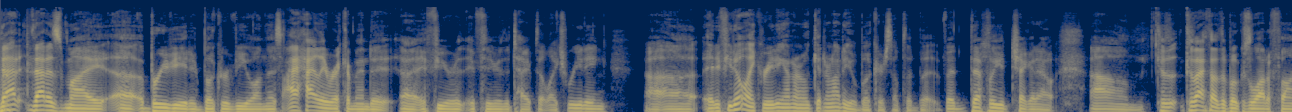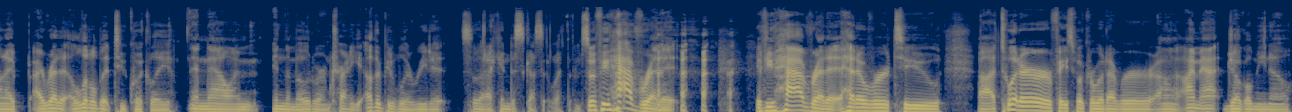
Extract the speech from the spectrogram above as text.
that that is my uh, abbreviated book review on this. I highly recommend it uh, if you're if you're the type that likes reading. Uh, and if you don't like reading, I don't know, get an audiobook or something, but but definitely check it out. Um, cause, cause I thought the book was a lot of fun. I, I read it a little bit too quickly and now I'm in the mode where I'm trying to get other people to read it so that I can discuss it with them. So if you have read it, if you have read it, head over to uh, Twitter or Facebook or whatever. Uh, I'm at Jugglemino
